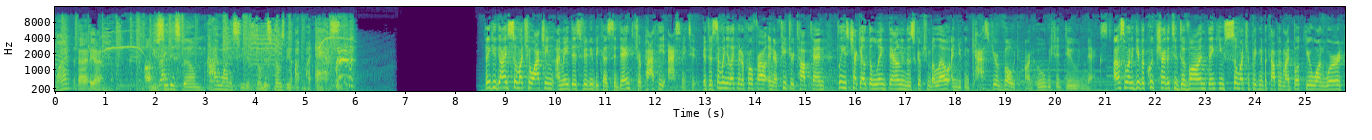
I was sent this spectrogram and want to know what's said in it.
What? Uh, yeah. You see this film? I want to see this film. This film's been up my ass. Thank you guys so much for watching. I made this video because Siddhant Tripathi asked me to. If there's someone you'd like me to profile in their future top 10, please check out the link down in the description below and you can cast your vote on who we should do next. I also want to give a quick shout out to Devon. Thank you so much for picking up a copy of my book, Your One Word,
